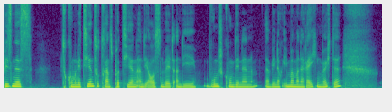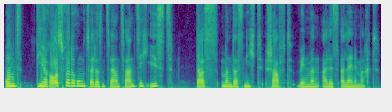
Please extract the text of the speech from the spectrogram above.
Business zu kommunizieren, zu transportieren an die Außenwelt, an die Wunschkundinnen, äh, wen auch immer man erreichen möchte. Und die Herausforderung 2022 ist, dass man das nicht schafft, wenn man alles alleine macht.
